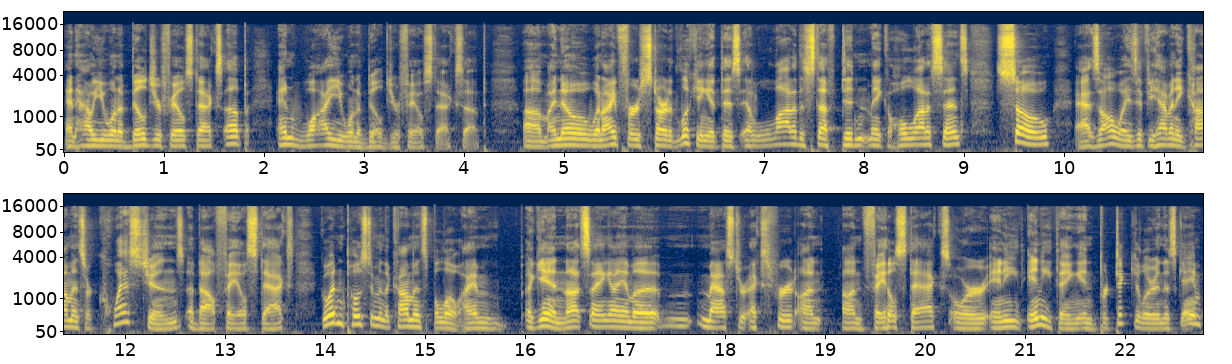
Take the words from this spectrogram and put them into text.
and how you want to build your fail stacks up and why you want to build your fail stacks up. Um, I know when I first started looking at this, a lot of the stuff didn't make a whole lot of sense. So, as always, if you have any comments or questions about fail stacks, go ahead and post them in the comments below. I am again not saying I am a master expert on on fail stacks or any anything in particular in this game,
